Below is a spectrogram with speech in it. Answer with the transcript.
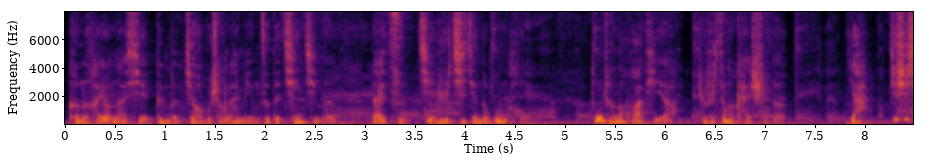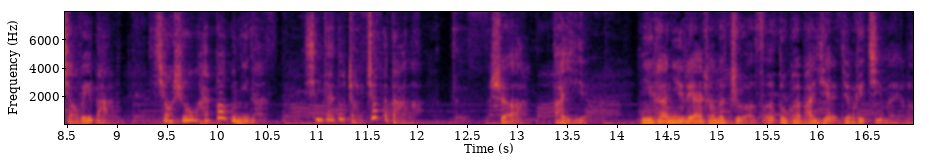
可能还有那些根本叫不上来名字的亲戚们来自节日期间的问候。通常的话题啊，就是这么开始的：呀，这是小薇吧？小时候我还抱过你呢，现在都长这么大了。是啊，阿姨，你看你脸上的褶子都快把眼睛给挤没了，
